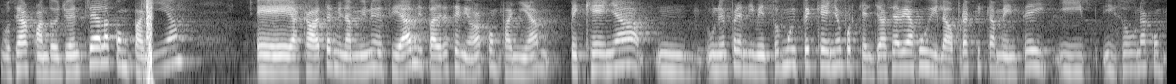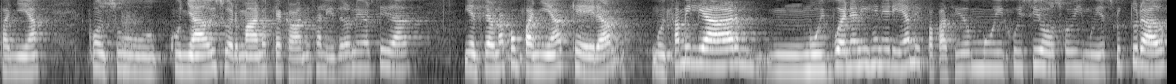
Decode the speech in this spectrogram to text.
O sea, cuando yo entré a la compañía, eh, acaba de terminar mi universidad, mi padre tenía una compañía pequeña, mm, un emprendimiento muy pequeño porque él ya se había jubilado prácticamente y, y, hizo una compañía con su cuñado y su hermano que acaban de salir de la universidad y entré a una compañía que era muy familiar, muy buena en ingeniería, mi papá ha sido muy juicioso y muy estructurado,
